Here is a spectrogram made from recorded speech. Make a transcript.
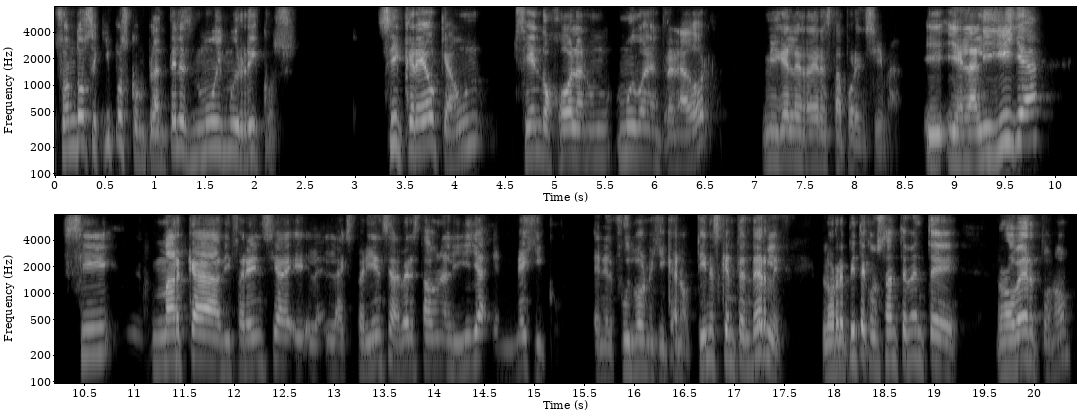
Son dos equipos con planteles muy, muy ricos. Sí creo que aún siendo Holland un muy buen entrenador, Miguel Herrera está por encima. Y, en la liguilla sí marca diferencia eh, la experiencia de haber estado en una liguilla en México, en el fútbol mexicano. Tienes que entenderle. Lo repite constantemente Roberto, ¿no?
